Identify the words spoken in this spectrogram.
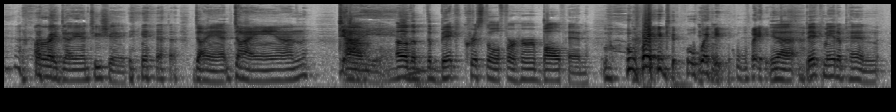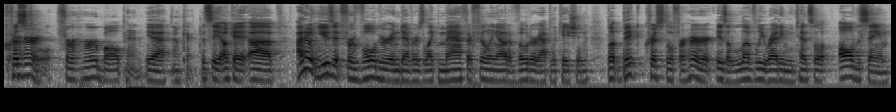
All right, Diane, touche. yeah. Diane, Diane. Diane. Um, oh, the the Bic Cristal for her ball pen. wait, wait, wait. Yeah, Bic made a pen Cristal for her. for her ball pen. Yeah. Okay. Let's see. Okay. Uh, I don't use it for vulgar endeavors like math or filling out a voter application, but Bic Cristal for her is a lovely writing utensil all the same.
